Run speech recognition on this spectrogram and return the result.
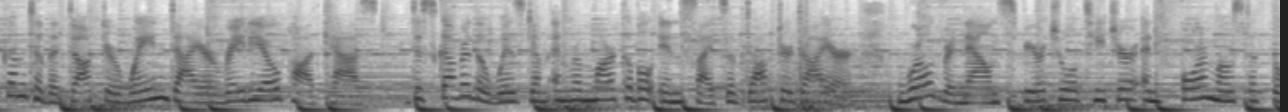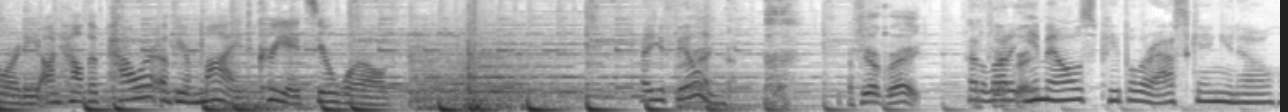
Welcome to the Dr. Wayne Dyer Radio Podcast. Discover the wisdom and remarkable insights of Dr. Dyer, world renowned spiritual teacher and foremost authority on how the power of your mind creates your world. How you feeling? I feel great. I've had a feel lot of great. emails. People are asking, you know,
